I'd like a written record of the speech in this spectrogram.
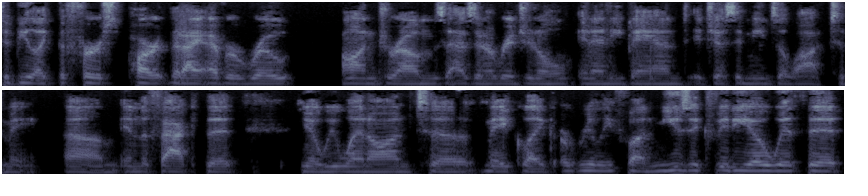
to be like the first part that i ever wrote on drums as an original in any band it just it means a lot to me. Um and the fact that you know we went on to make like a really fun music video with it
